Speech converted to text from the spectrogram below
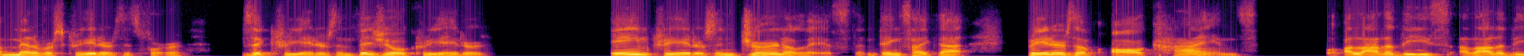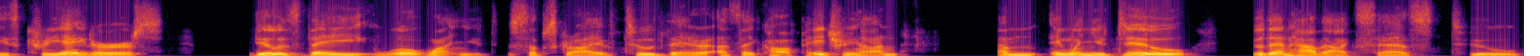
metaverse creators, it's for music creators and visual creators, game creators and journalists and things like that, creators of all kinds. A lot of these, a lot of these creators do is they will want you to subscribe to their, as they call Patreon. Um, and when you do, you then have access to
